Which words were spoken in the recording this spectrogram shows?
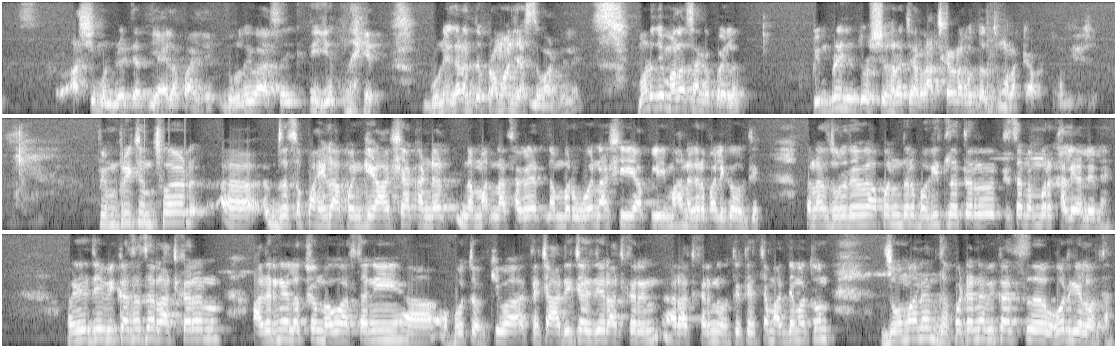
अशी मंडळी त्यात यायला पाहिजे. दुर्दैव असं आहे की ती येत नाहीत गुन्हेगारांचं प्रमाण जास्त वाढलेलं आहे. म्हणून ते मला सांगा पहिलं पिंपरी चिंचवड शहराच्या राजकारणाबद्दल तुम्हाला काय वाटतं? पिंपरी चिंचवड जसं पाहिलं आपण की अशा खंडात नम- ना- सगळ्यात नंबर वन अशी आपली महानगरपालिका होती. पण आज दुर्दैव आपण जर बघितलं तर तिचा नंबर खाली आलेला आहे. म्हणजे जे विकासाचं राजकारण आदरणीय लक्ष्मण भाऊ असताना होतं किंवा त्याच्या आधीच्या जे राजकारण राजकारणी होते त्याच्या माध्यमातून जोमानं झपाट्यानं विकास होत गेला होता.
